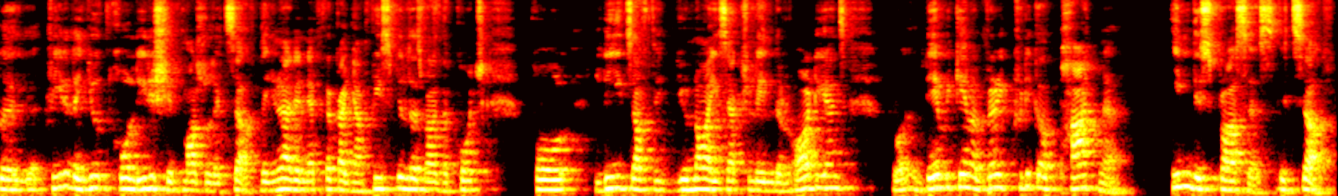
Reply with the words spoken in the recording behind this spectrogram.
created a youth co-leadership model itself. The United Network of Young Peace Builders, one of the coach co-leads of the UNOY is actually in the audience. they became a very critical partner in this process itself.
